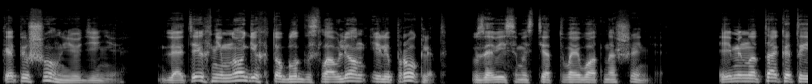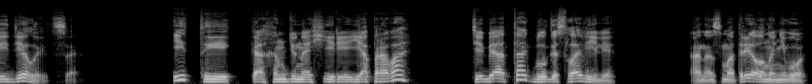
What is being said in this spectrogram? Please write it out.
Капюшон, Юдини, для тех немногих, кто благословлен или проклят, в зависимости от твоего отношения. Именно так это и делается. И ты, Кахан Дюнахири, я права? Тебя так благословили. Она смотрела на него,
